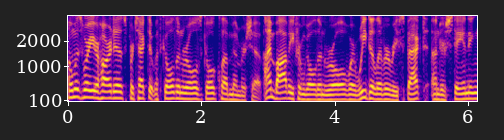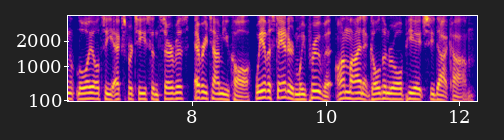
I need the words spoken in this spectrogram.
Home is where your heart is. Protect it with Golden Rule's Gold Club membership. I'm Bobby from Golden Rule, where we deliver respect, understanding, loyalty, expertise, and service every time you call. We have a standard and we prove it online at goldenrulephc.com.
